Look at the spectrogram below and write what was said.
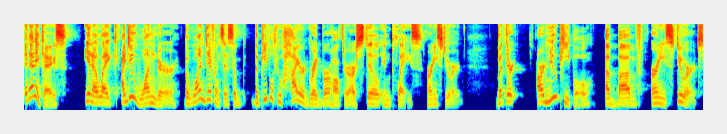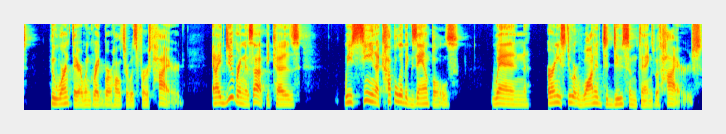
in any case, you know, like I do wonder. The one difference is so the people who hired Greg Berhalter are still in place, Ernie Stewart, but there are new people above Ernie Stewart who weren't there when Greg Berhalter was first hired. And I do bring this up because we've seen a couple of examples when Ernie Stewart wanted to do some things with hires.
